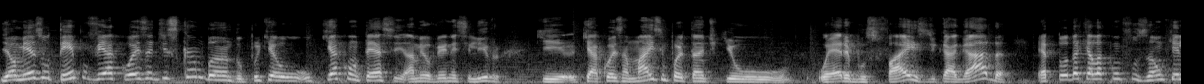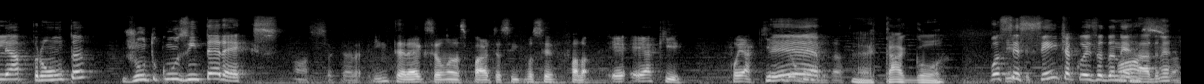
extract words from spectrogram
e ao mesmo tempo ver a coisa descambando. Porque o, o que acontece, a meu ver, nesse livro, que, que é a coisa mais importante que o, o Erebus faz de cagada, é toda aquela confusão que ele apronta junto com os Interex. Nossa, cara, Interex é uma das partes assim que você fala, é, é aqui. Foi aqui que É. deu merda. É, cagou. Você E- sente a coisa dando Nossa. errado, né?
